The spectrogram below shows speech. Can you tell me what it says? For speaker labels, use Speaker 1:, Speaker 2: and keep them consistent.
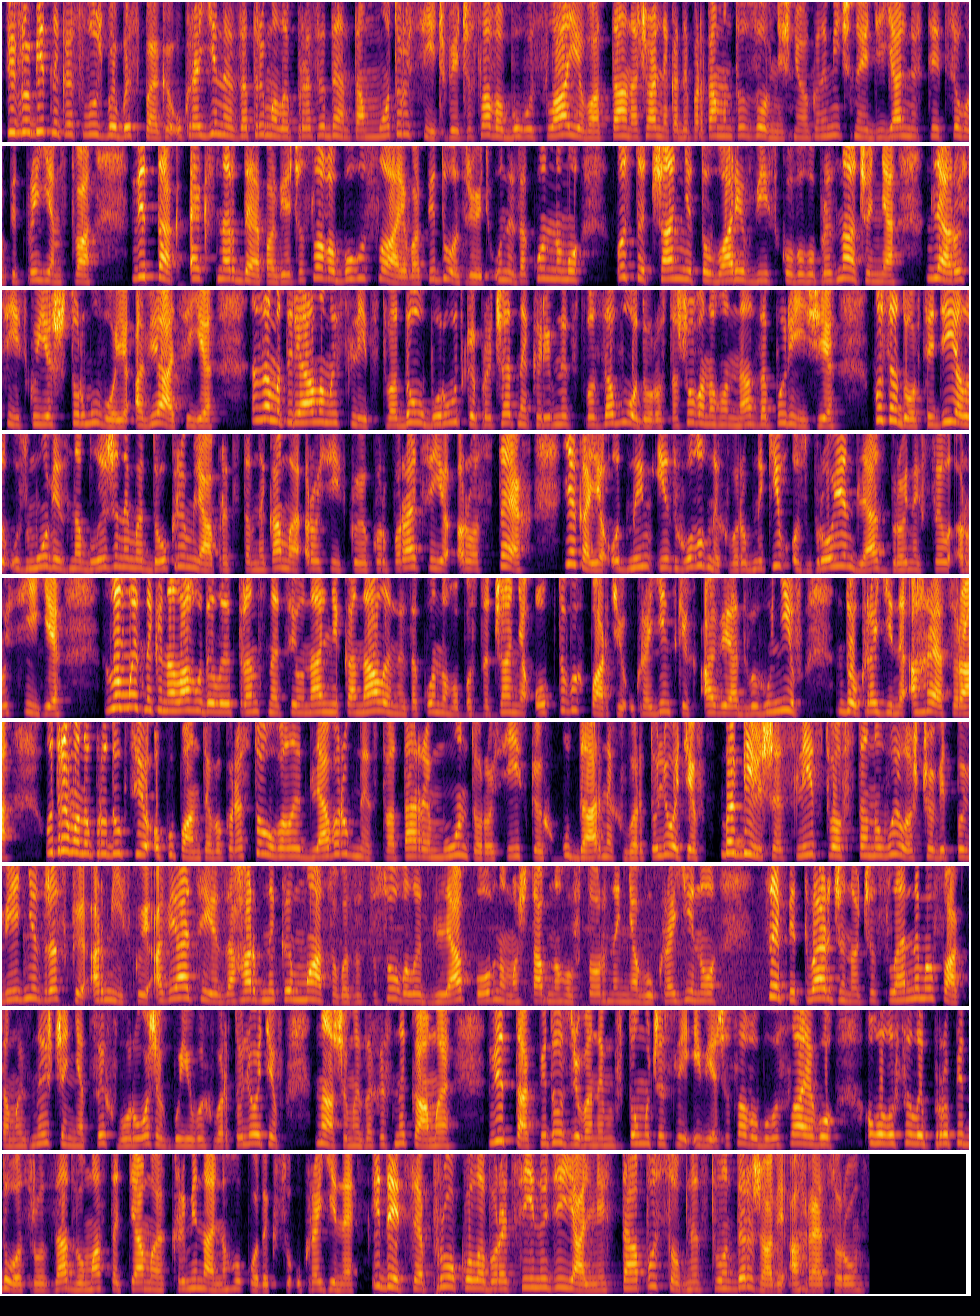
Speaker 1: Співробітники Служби безпеки України затримали президента Моторсіч В'ячеслава Богуслаєва та начальника департаменту зовнішньоекономічної діяльності цього підприємства. Відтак, екс-нардепа В'ячеслава Богуслаєва підозрюють у незаконному постачанні товарів військового призначення для російської штурмової авіації. За матеріалами слідства до оборудки причетне керівництво заводу, розташованого на Запоріжжі. Посадовці діяли у змові з наближеними до Кремля представниками російської корпорації Ростех, яка є одним із головних виробників озброєнь для збройних сил Росії. Зловмисники налагодили транснаціональні канали незаконного постачання оптових партій українських авіадвигунів до країни-агресора. Утриману продукцію окупанти використовували для виробництва та ремонту російських ударних вертольотів. Ба більше слідство встановило, що відповідні зразки армійської авіації загарбники масово застосовували для повномасштабного вторгнення в Україну. Це підтверджено численними фактами знищення цих ворожих бойових вертольотів нашими захисниками. Відтак, підозрюваним, в тому числі і В'ячеславу Богослаєву, оголосили про підозру за двома статтями Кримінального кодексу України. Йдеться про колабораційну діяльність та пособництво державі агресору.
